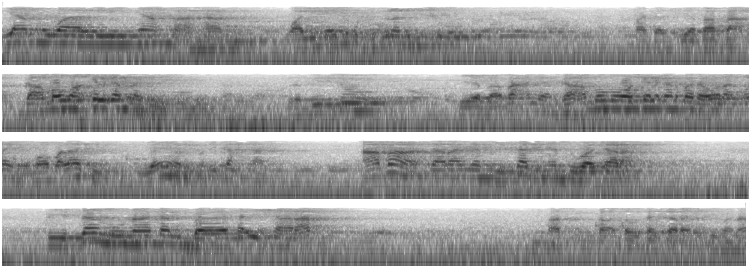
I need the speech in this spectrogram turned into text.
yang walinya paham. Walinya itu kebetulan bisu. Pada dia bapak. Gak mau wakilkan lagi. Berbisu. Dia bapaknya. Gak mau mewakilkan pada orang lain. Mau apa lagi? Dia yang harus menikahkan. Apa caranya? Bisa dengan dua cara. Bisa menggunakan bahasa isyarat. Tak tahu saya caranya gimana.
